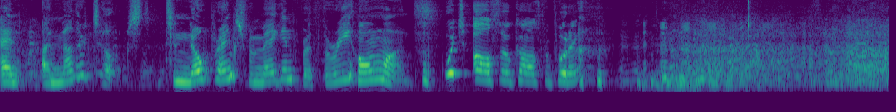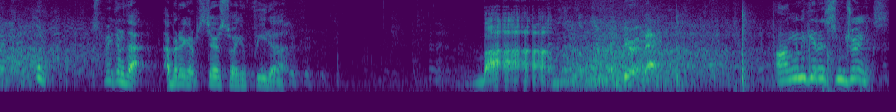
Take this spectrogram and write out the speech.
And another toast to no pranks from Megan for three whole months. Which also calls for pudding. oh, speaking of that, I better get upstairs so I can feed uh Bob. Be right back. I'm gonna get us some drinks.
